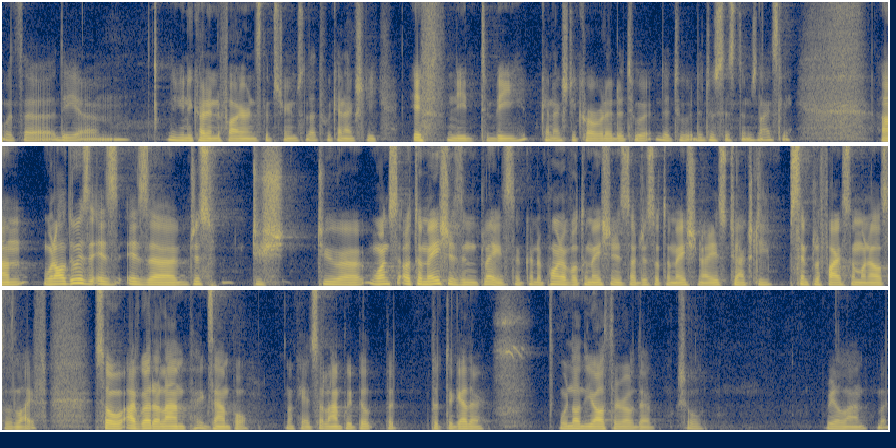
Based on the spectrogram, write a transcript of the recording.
with the um, the unique identifier and Slipstream, so that we can actually, if need to be, can actually correlate the two the two the two systems nicely. Um, what I'll do is is is just to to uh, once automation is in place, the kind of point of automation is not just automation, right? It's to actually simplify someone else's life. So I've got a lamp example. Okay, it's a lamp we built put put together. We're not the author of the actual real lamp, but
